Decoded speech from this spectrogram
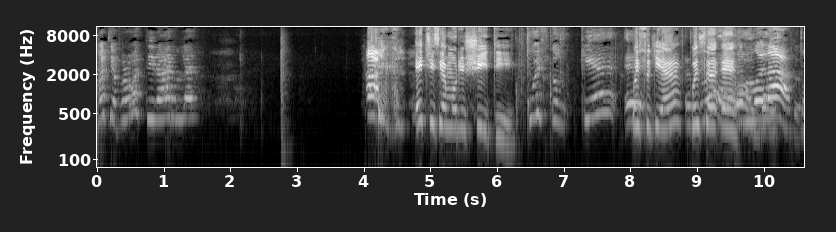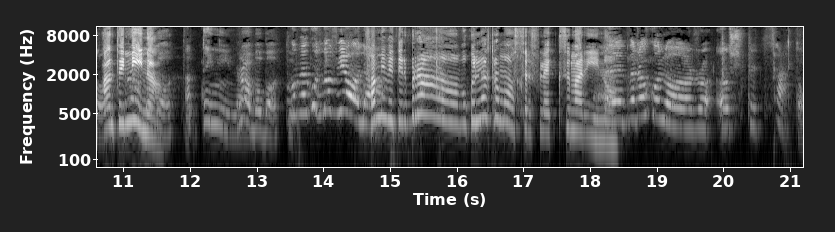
Mattia, prova a tirarle. E ci siamo riusciti. Questo chi è? È- Questo chi è? Questo è Robobot. volato. Antennina. Robobot. Antennina. Robobot. Come quello viola. Fammi vedere, bravo, quell'altro Monster Flex marino. Eh, però colore ho spezzato.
